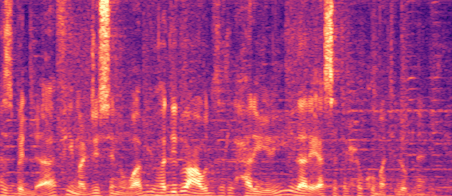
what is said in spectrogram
حزب الله في مجلس النواب يهدد عودة الحريري إلى رئاسة الحكومة اللبنانية.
